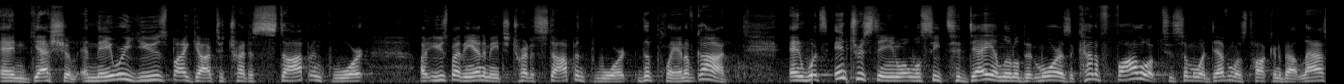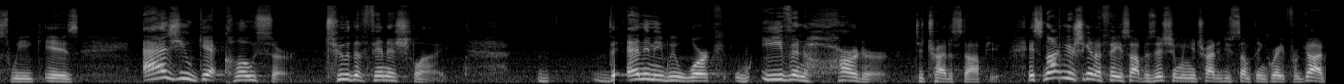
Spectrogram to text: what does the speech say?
and Geshem, and they were used by God to try to stop and thwart, uh, used by the enemy to try to stop and thwart the plan of God. And what's interesting, what we'll see today a little bit more as a kind of follow up to some of what Devin was talking about last week, is as you get closer to the finish line, the enemy will work even harder to try to stop you. It's not you're just going to face opposition when you try to do something great for God,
